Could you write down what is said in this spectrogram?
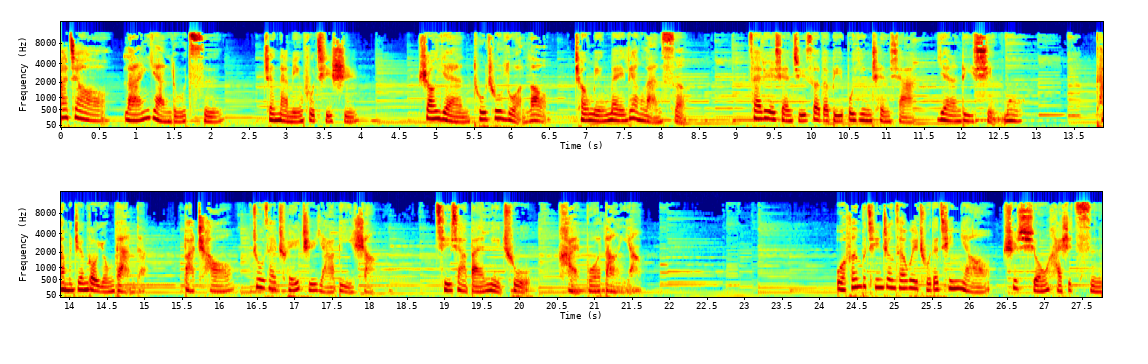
它叫蓝眼鸬鹚，真乃名副其实。双眼突出裸露，呈明媚亮蓝色，在略显橘色的鼻部映衬下，艳丽醒目。他们真够勇敢的，把巢筑在垂直崖壁上，栖下百米处，海波荡漾。我分不清正在喂雏的青鸟是雄还是雌，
